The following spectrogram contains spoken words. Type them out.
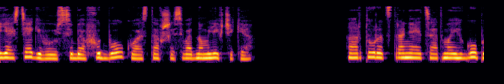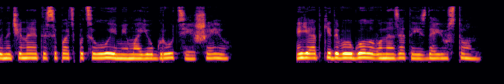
Я стягиваю с себя футболку, оставшись в одном лифчике. Артур отстраняется от моих губ и начинает осыпать поцелуями мою грудь и шею. Я откидываю голову назад и издаю стон.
